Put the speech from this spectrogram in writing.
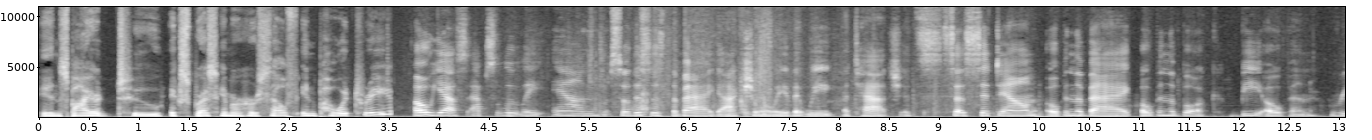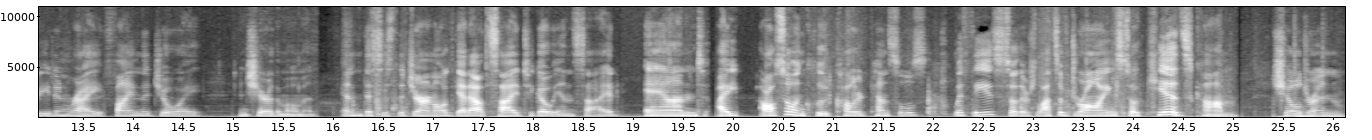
inspired to express him or herself in poetry? Oh, yes, absolutely. And so this is the bag actually that we attach. It says sit down, open the bag, open the book, be open, read and write, find the joy, and share the moment. And this is the journal, get outside to go inside. And I also include colored pencils with these. So there's lots of drawings. So kids come children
